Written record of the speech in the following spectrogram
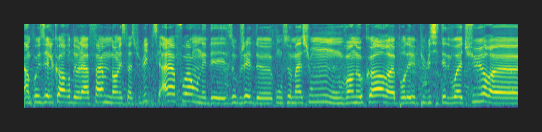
imposer le corps de la femme dans l'espace public, parce qu'à la fois on est des objets de consommation, on vend nos corps euh, pour des publicités de voitures, euh,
